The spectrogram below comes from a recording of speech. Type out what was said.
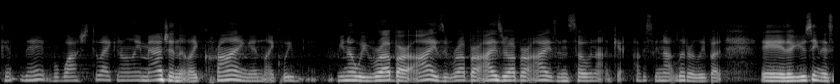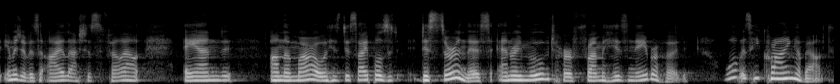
Can, they washed away. I can only imagine that, like crying and like we, you know, we rub our eyes, rub our eyes, rub our eyes, and so not obviously not literally, but uh, they're using this image of his eyelashes fell out, and on the morrow his disciples discerned this and removed her from his neighborhood. What was he crying about?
